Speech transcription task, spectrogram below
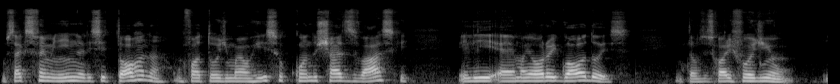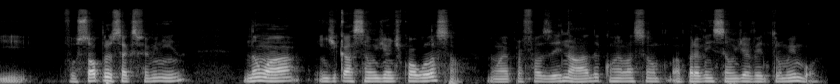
O sexo feminino ele se torna um fator de maior risco quando o Chades-Vasque ele é maior ou igual a 2. Então, se o score for de 1 e for só pelo sexo feminino, não há indicação de anticoagulação não é para fazer nada com relação à prevenção de evento tromboembólico.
